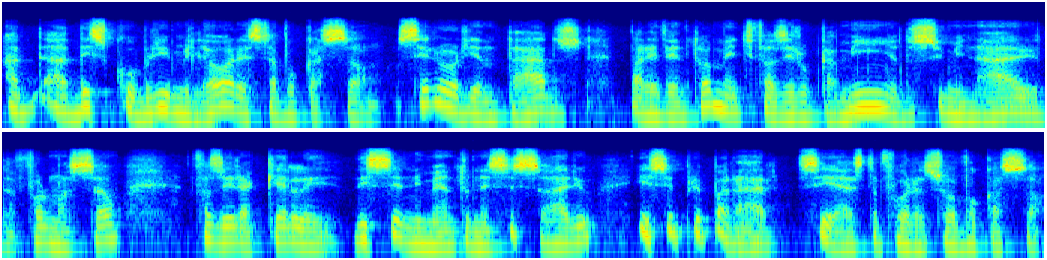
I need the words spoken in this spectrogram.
a, a, descobrir melhor esta vocação, ser orientados para eventualmente fazer o caminho do seminário, da formação, fazer aquele discernimento necessário e se preparar se esta for a sua vocação.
